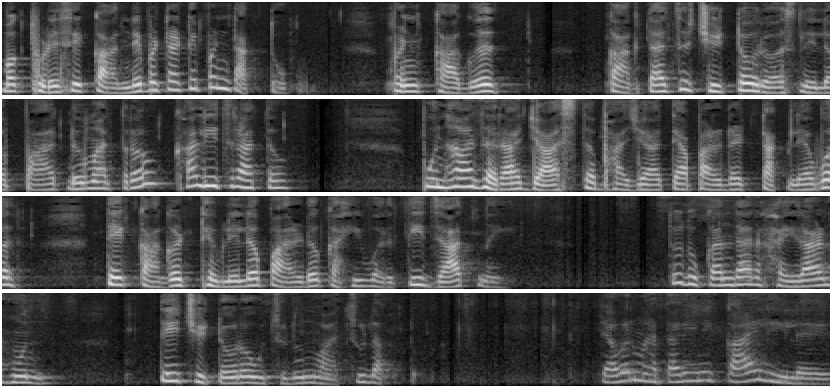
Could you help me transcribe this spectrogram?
मग थोडेसे कांदे बटाटे पण टाकतो. पण कागद कागदाचं चिटोर असलेलं पारड मात्र खालीच राहतं. पुन्हा जरा जास्त भाज्या त्या पारड्यात टाकल्यावर ते कागद ठेवलेलं पारड काही वरती जात नाही. तो दुकानदार हैराण होऊन ते चिटोरं उचलून वाचू लागतो. त्यावर म्हातारीने काय लिहिलंय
